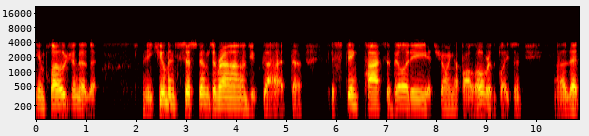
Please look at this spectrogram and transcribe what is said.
implosion of the the human systems around. You've got distinct possibility. It's showing up all over the place, and uh, that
